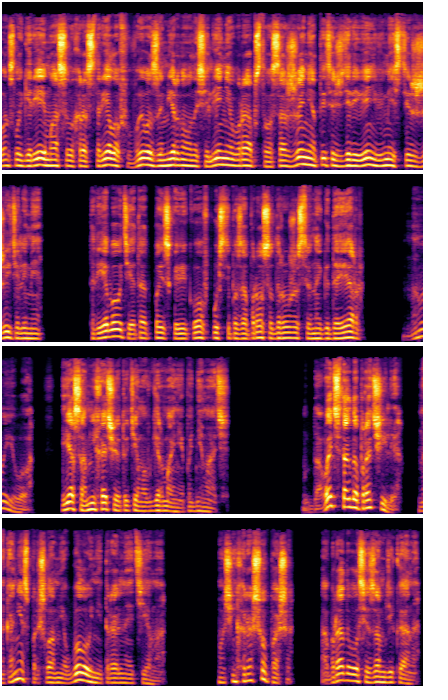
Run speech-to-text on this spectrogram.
концлагерей массовых расстрелов, вывоза мирного населения в рабство, сожжения тысяч деревень вместе с жителями. Требовать это от поисковиков, пусть и по запросу дружественной ГДР. Ну его. Я сам не хочу эту тему в Германии поднимать. Давайте тогда про Чили. Наконец пришла мне в голову нейтральная тема. Очень хорошо, Паша. Обрадовался замдекана.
